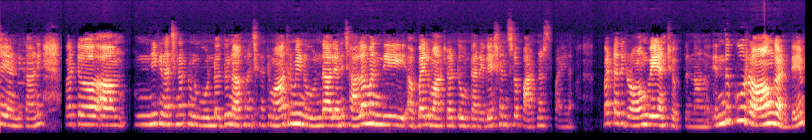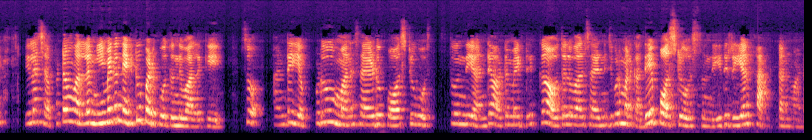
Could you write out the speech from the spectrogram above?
చేయండి కానీ బట్ నీకు నచ్చినట్టు నువ్వు ఉండొద్దు నాకు నచ్చినట్టు మాత్రమే నువ్వు ఉండాలి అని చాలామంది అబ్బాయిలు మాట్లాడుతూ ఉంటారు రిలేషన్స్లో పార్ట్నర్స్ పైన. బట్ అది రాంగ్ వే అని చెప్తున్నాను. ఎందుకు రాంగ్ అంటే ఇలా చెప్పటం వల్ల మీ మీద నెగిటివ్ పడిపోతుంది వాళ్ళకి. సో అంటే ఎప్పుడు మన సైడ్ పాజిటివ్ వస్తుంది అంటే ఆటోమేటిక్గా అవతల వాళ్ళ సైడ్ నుంచి కూడా మనకు అదే పాజిటివ్ వస్తుంది. ఇది రియల్ ఫ్యాక్ట్ అనమాట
